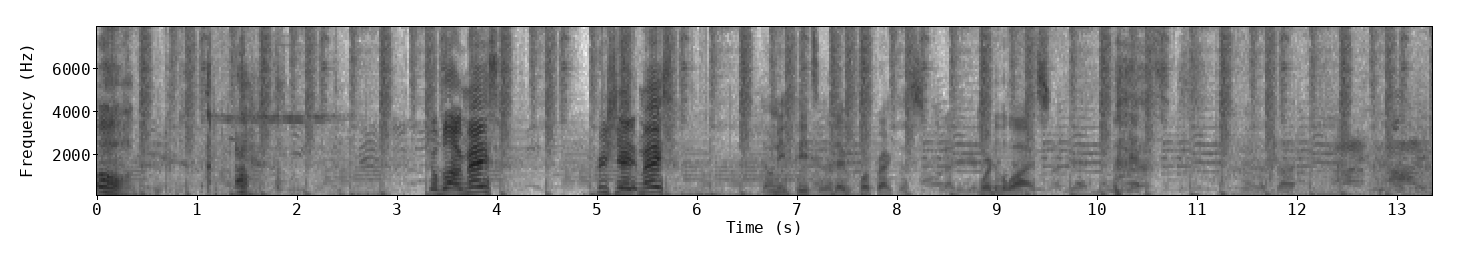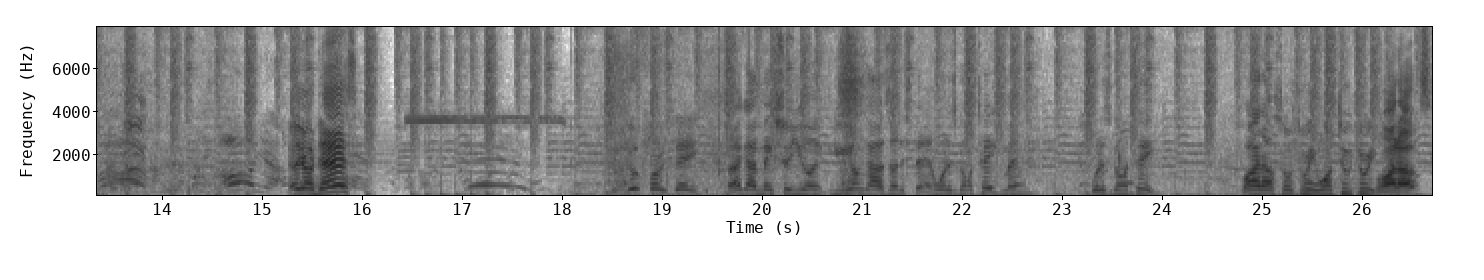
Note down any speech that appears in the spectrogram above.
Oh! oh! Go block, Mace. Appreciate it, Mace. Don't eat pizza the day before practice. Word to the wise. There you go, Dez. good first day, but I gotta make sure you you young guys understand what it's gonna take, man. What it's gonna take. Wide out, so three, one, two, three. Wide outs.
